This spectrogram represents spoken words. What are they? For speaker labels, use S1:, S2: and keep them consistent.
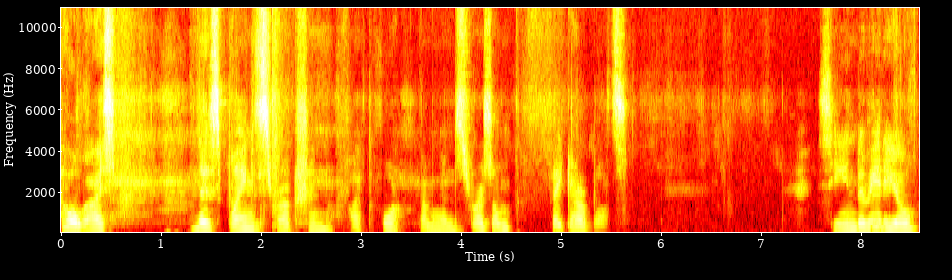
S1: Hello guys, this is Plane Destruction 5 to 4. I'm gonna destroy some fake AirPods. See you in the video.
